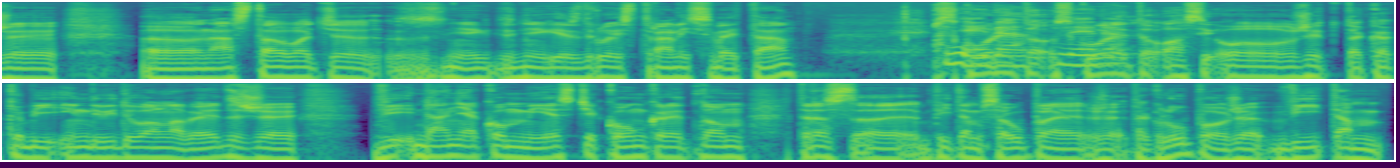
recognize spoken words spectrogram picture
že uh, nastavovať z, niek- z niekde z druhej strany sveta. Skôr, Nedá, je, to, skôr nedá. je to asi o, že to taká keby individuálna vec, že vy na nejakom mieste konkrétnom, teraz uh, pýtam sa úplne, že tak hlúpo, že vy tam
